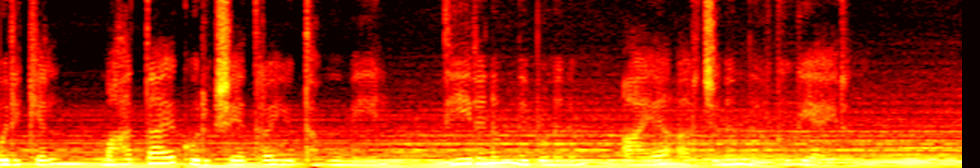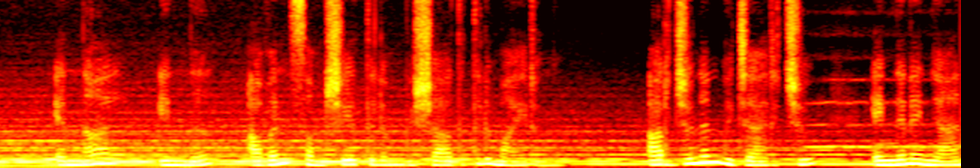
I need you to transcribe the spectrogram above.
ഒരിക്കൽ മഹത്തായ കുരുക്ഷേത്ര യുദ്ധഭൂമിയിൽ ധീരനും നിപുണനും ആയ അർജുനൻ നിൽക്കുകയായിരുന്നു. എന്നാൽ ഇന്ന് അവൻ സംശയത്തിലും വിഷാദത്തിലുമായിരുന്നു. അർജുനൻ വിചാരിച്ചു എങ്ങനെ ഞാൻ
